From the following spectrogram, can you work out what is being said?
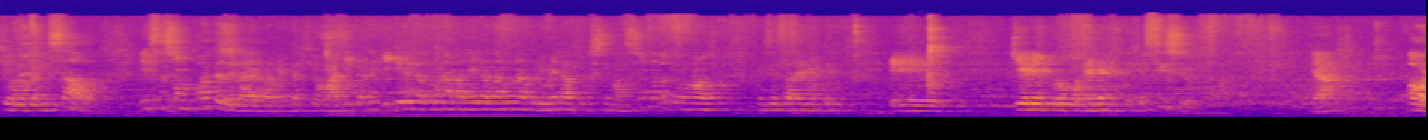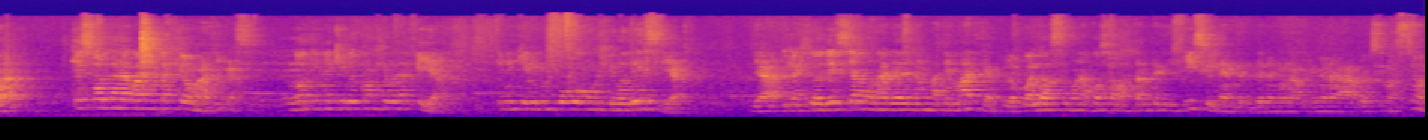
geolocalizado. Y esas son parte de las herramientas geomáticas y que de alguna manera dan una primera aproximación a lo que uno necesariamente eh, quiere proponer en este ejercicio. ¿Ya? Ahora, ¿qué son las herramientas geomáticas? No tiene que ver con geografía, tiene que ver un poco con geodesia. ¿Ya? Y la geodesia es un área de las matemáticas, lo cual lo hace una cosa bastante difícil de entender en una primera aproximación.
